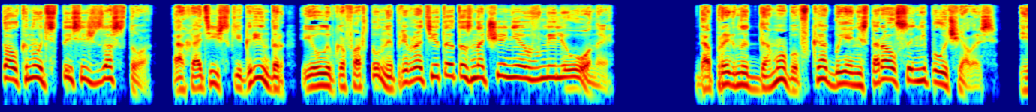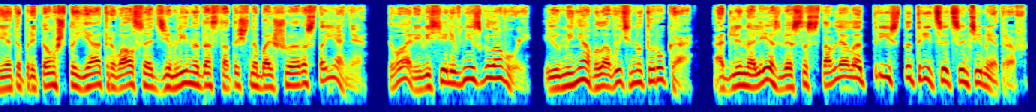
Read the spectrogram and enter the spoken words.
толкнуть тысяч за сто, а хаотический гриндер и улыбка фортуны превратит это значение в миллионы. Допрыгнуть до мобов, как бы я ни старался, не получалось. И это при том, что я отрывался от земли на достаточно большое расстояние. Твари висели вниз головой, и у меня была вытянута рука, а длина лезвия составляла 330 сантиметров.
